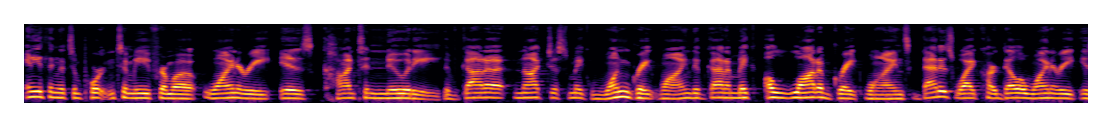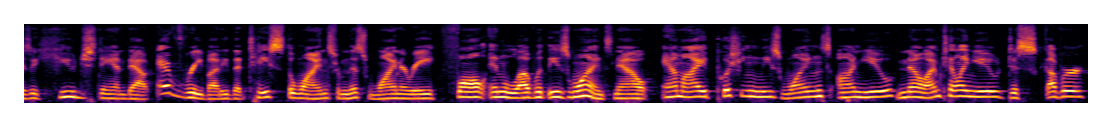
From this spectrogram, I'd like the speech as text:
anything that's important to me from a winery is continuity. They've got to not just make one great wine, they've got to make a lot of great wines. That is why Cardella Winery is a huge standout. Everybody that tastes the wines from this winery fall in love with these wines. Now, am I pushing these wines on you? No, I'm telling you, discover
